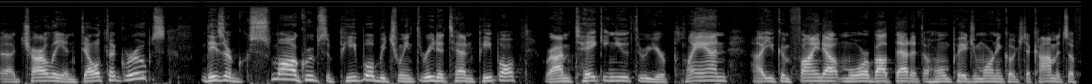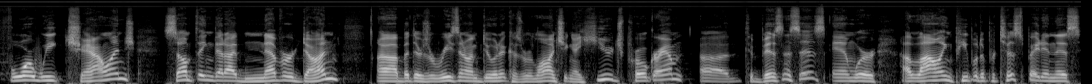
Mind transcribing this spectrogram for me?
uh, Charlie, and Delta groups. These are small groups of people, between three to 10 people, where I'm taking you through your plan. Uh, you can find out more about that at the homepage of morningcoach.com. It's a four week challenge, something that I've never done. Uh, but there's a reason I'm doing it because we're launching a huge program uh, to businesses and we're allowing people to participate in this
